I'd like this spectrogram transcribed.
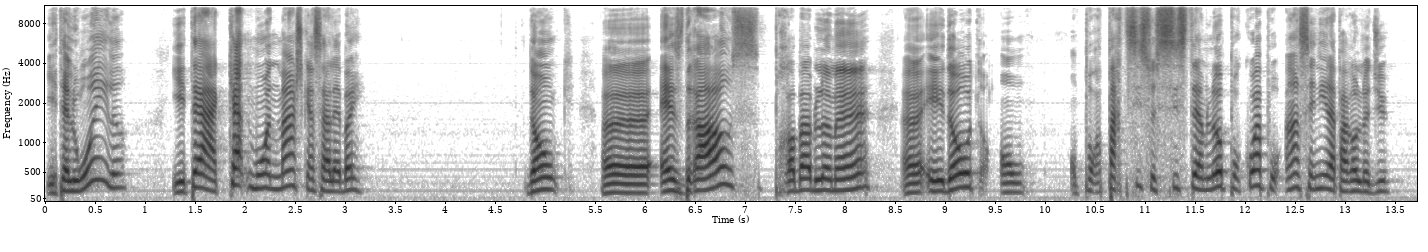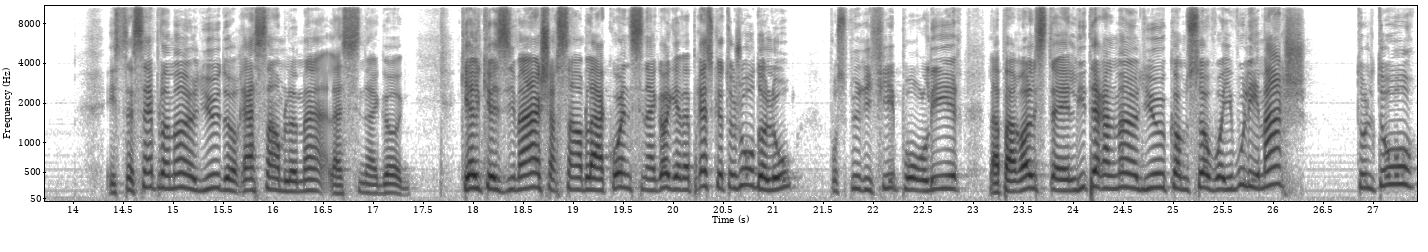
Il était loin, là. Il était à quatre mois de marche quand ça allait bien. Donc, euh, Esdras, probablement, euh, et d'autres ont, ont parti ce système-là. Pourquoi? Pour enseigner la parole de Dieu. Et c'était simplement un lieu de rassemblement, la synagogue. Quelques images, ça ressemblait à quoi? Une synagogue? Il y avait presque toujours de l'eau pour se purifier, pour lire la parole. C'était littéralement un lieu comme ça. Voyez-vous les marches? Tout le tour?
